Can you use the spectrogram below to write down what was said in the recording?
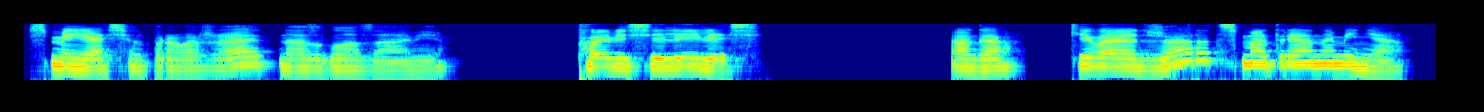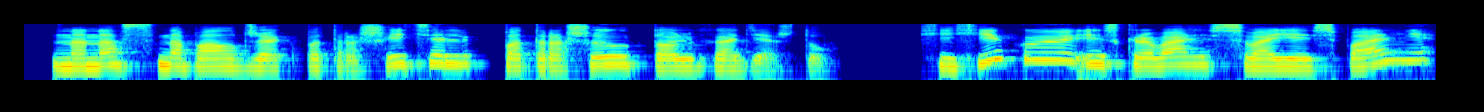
смеясь он провожает нас глазами. «Повеселились?» «Ага», — кивает Джаред, смотря на меня. На нас напал Джек-потрошитель, потрошил только одежду. Хихикаю и скрываюсь в своей спальне,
